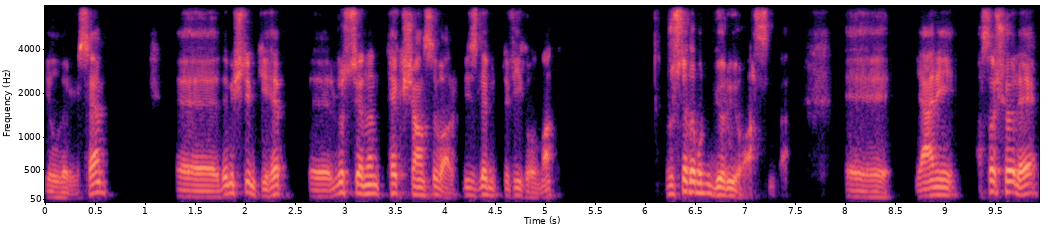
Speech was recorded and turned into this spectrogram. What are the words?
yıl verirsem, e, demiştim ki hep e, Rusya'nın tek şansı var, bizle müttefik olmak. Rusya da bunu görüyor aslında. E, yani aslında şöyle,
